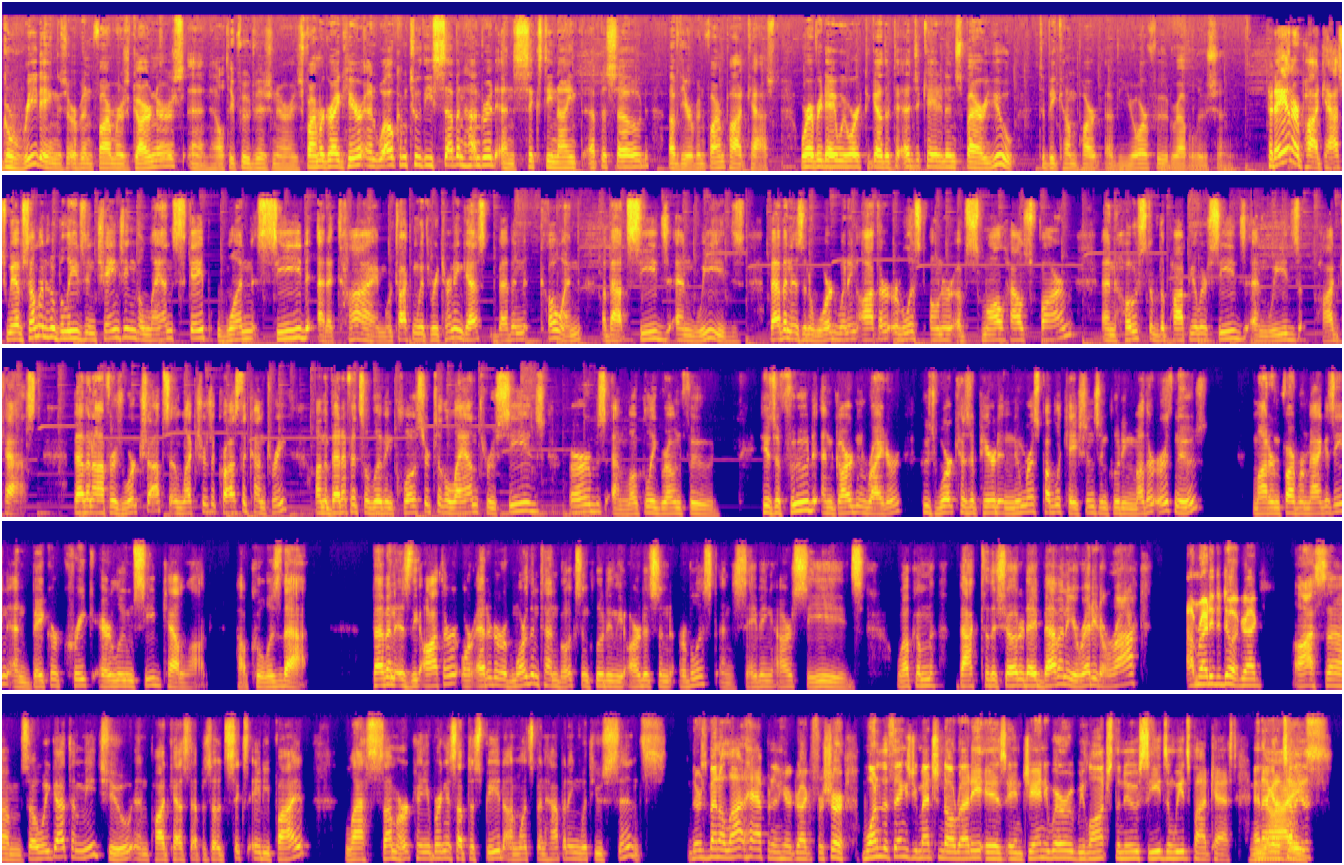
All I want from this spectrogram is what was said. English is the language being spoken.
Greetings, urban farmers, gardeners, and healthy food visionaries. Farmer Greg here, and welcome to the 769th episode of the Urban Farm Podcast, where every day we work together to educate and inspire you to become part of your food revolution. Today on our podcast, we have someone who believes in changing the landscape one seed at a time. We're talking with returning guest Bevin Cohen about seeds and weeds. Bevin is an award winning author, herbalist, owner of Small House Farm, and host of the popular Seeds and Weeds podcast. Bevin offers workshops and lectures across the country on the benefits of living closer to the land through seeds, herbs, and locally grown food. He is a food and garden writer whose work has appeared in numerous publications, including Mother Earth News, Modern Farmer Magazine, and Baker Creek Heirloom Seed Catalog. How cool is that? Bevin is the author or editor of more than 10 books, including The Artisan Herbalist and Saving Our Seeds. Welcome back to the show today. Bevin, are you ready to rock? I'm ready to do it, Greg. Awesome. So we got to meet you in podcast episode 685 last summer. Can you bring us up to speed on what's been happening with you since? There's been a lot happening here, Greg, for sure. One of the things you mentioned already is in January, we launched the new Seeds and Weeds podcast. And nice. I got to tell you,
